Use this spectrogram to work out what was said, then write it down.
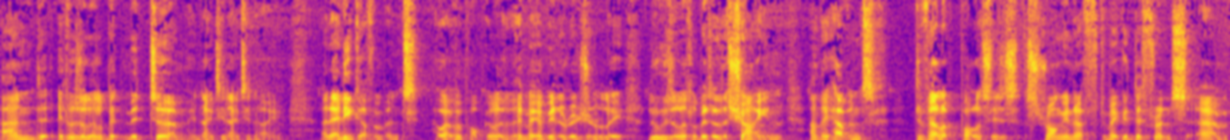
and it was a little bit mid-term in 1999. And any government, however popular they may have been originally, lose a little bit of the shine, and they haven't developed policies strong enough to make a difference. Um,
